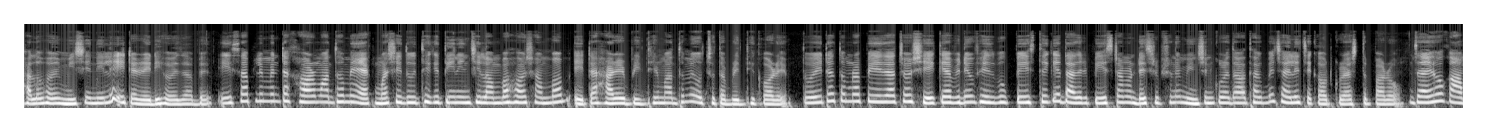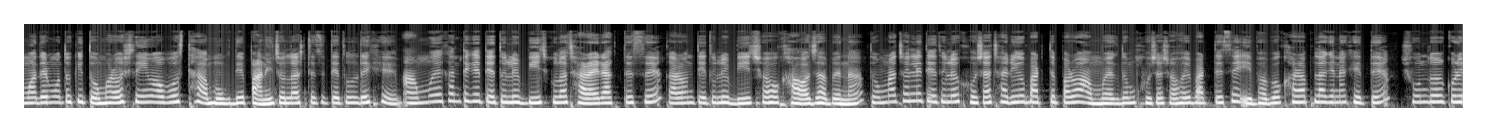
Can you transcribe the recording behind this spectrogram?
ভালোভাবে মিশিয়ে নিলে এটা রেডি হয়ে যাবে। এই সাপ্লিমেন্টটা খাওয়ার মাধ্যমে এক মাসে দুই থেকে তিন ইঞ্চি লম্বা হওয়া সম্ভব। এটা হাড়ের বৃদ্ধির মাধ্যমে উচ্চতা বৃদ্ধি করে। তো এটা তোমরা পেয়ে যাচ্ছ শেক অ্যাভিনিউ ফেসবুক পেজ থেকে। তাদের পেজটা আমার ডেসক্রিপশনে মেনশন করে দেওয়া থাকবে। চাইলে চেক আউট করে আসতে পারো। যাই হোক, আমাদের মতো কি তোমারও সেম অবস্থা? মুখ দিয়ে পানি চলে আসতেছে তেঁতুল দেখে? আম্মু এখান থেকে তেঁতুলের বীজগুলো ছাড়াই রাখতেছে, কারণ তেঁতুলের বীজ সহ খাওয়া যাবে না। তোমরা চাইলে তেঁতুলের খোসা ছাড়িয়েও বাড়তে পারো, আম্মু একদম খোসা সহই বাড়তেছে, এভাবেও খারাপ লাগে না খেতে। সুন্দর করে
